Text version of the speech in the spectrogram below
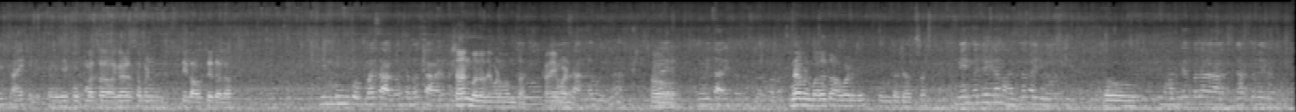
हे फ्राय केले आणि हे कोकमाचा आगळ असं पण ती लावते त्याला. लिंबू कोकमाचा आगळ छान बनवते पण ममता. काय म्हणा हो. नाही पण मला तर आवडते ममता जास्त मेन म्हणजे भाजलं पाहिजे व्यवस्थित. हो. भाजण्यात मला जास्त वेळ लागतो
